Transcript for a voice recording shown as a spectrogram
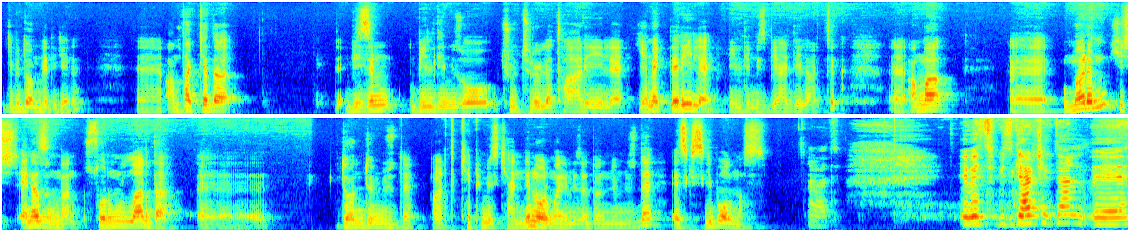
gibi dönmedi geri. E, Antakya'da bizim bildiğimiz o kültürüyle, tarihiyle, yemekleriyle bildiğimiz bir yer değil artık. E, ama e, umarım hiç en azından sorumlular da e, döndüğümüzde artık hepimiz kendi normalimize döndüğümüzde eskisi gibi olmaz. Evet. Evet biz gerçekten e,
